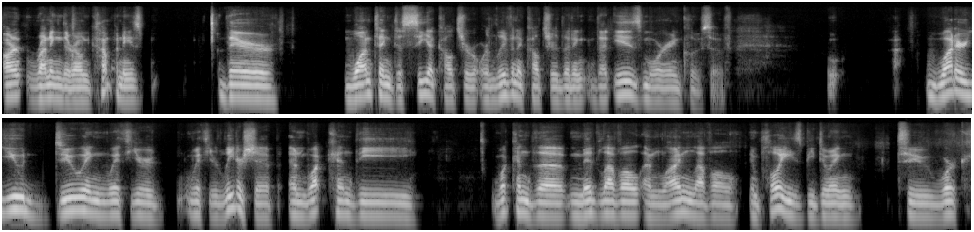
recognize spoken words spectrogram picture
aren't running their own companies they're wanting to see a culture or live in a culture that in, that is more inclusive. What are you doing with your with your leadership and what can the what can the mid-level and line level employees be doing to work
